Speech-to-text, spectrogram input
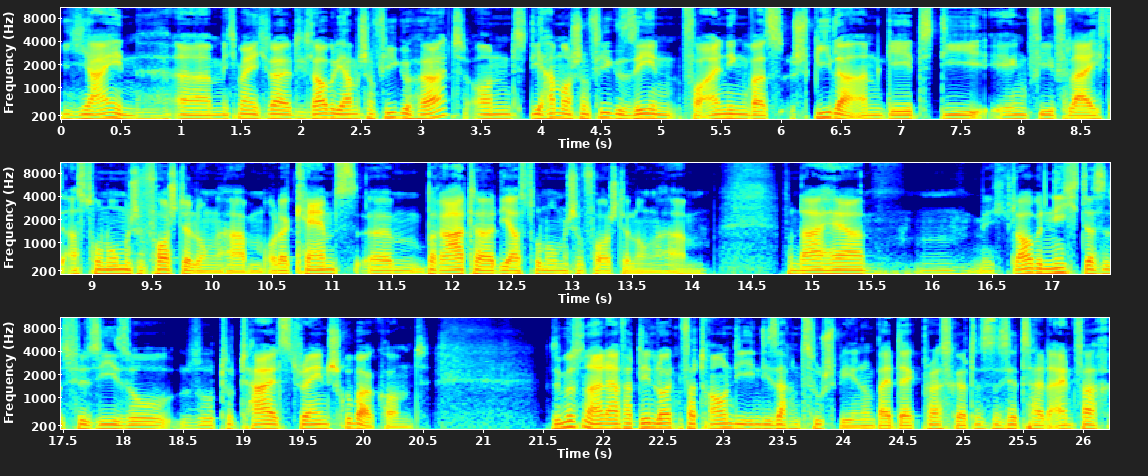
Jein. Ähm, ich meine, ich, ich, glaube, die haben schon viel gehört und die haben auch schon viel gesehen, vor allen Dingen was Spieler angeht, die irgendwie vielleicht astronomische Vorstellungen haben oder Camps, ähm, Berater, die astronomische Vorstellungen haben. Von daher, hm, ich glaube nicht, dass es für sie so, so total strange rüberkommt. Sie müssen halt einfach den Leuten vertrauen, die ihnen die Sachen zuspielen. Und bei Dak Prescott ist es jetzt halt einfach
